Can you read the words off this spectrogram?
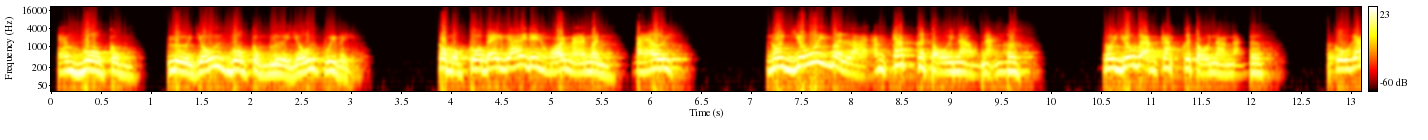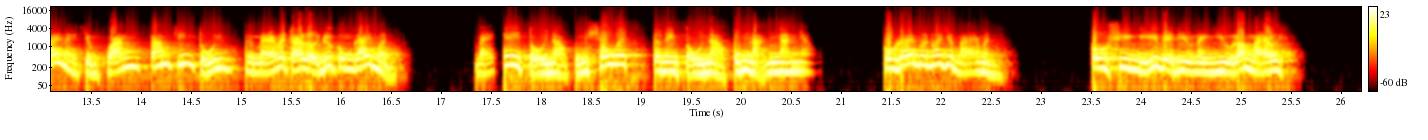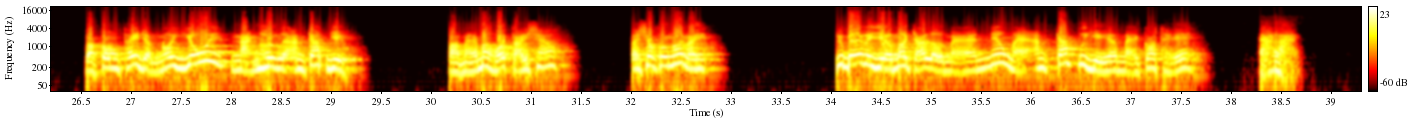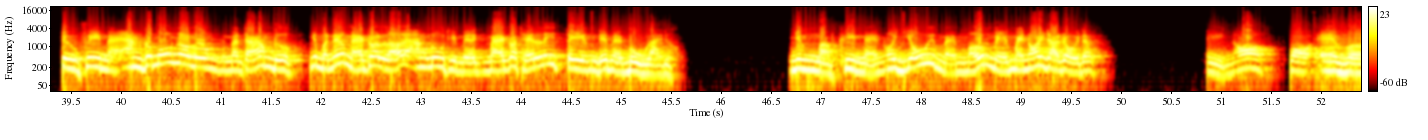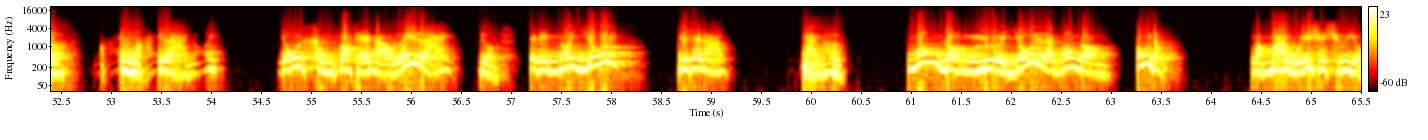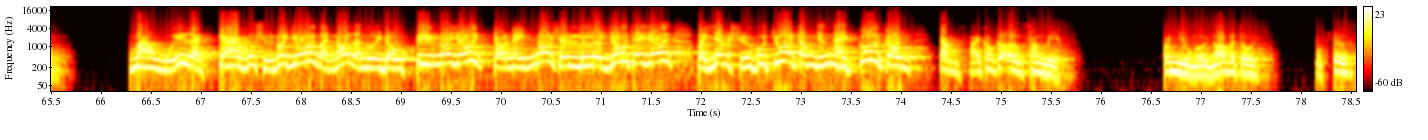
sẽ vô cùng lừa dối, vô cùng lừa dối quý vị. Có một cô bé gái đến hỏi mẹ mình, mẹ ơi, nói dối với lại ăn cắp cái tội nào nặng hơn? Nói dối với ăn cắp cái tội nào nặng hơn? Cô gái này chừng khoảng 8-9 tuổi Thì mẹ mới trả lời đứa con gái mình. Mẹ thấy tội nào cũng xấu hết, Cho nên tội nào cũng nặng ngang nhau. Cô gái mới nói với mẹ mình, Con suy nghĩ về điều này nhiều lắm mẹ ơi. Và con thấy rằng nói dối nặng hơn là ăn cắp nhiều. Và mẹ mới hỏi, tại sao? Tại sao con nói vậy? Đứa bé bây giờ mới trả lời, mẹ, Nếu mẹ ăn cắp cái gì mẹ có thể trả lại. Trừ phi mẹ ăn có món đó luôn thì mình trả không được. Nhưng mà nếu mẹ có lỡ ăn luôn thì mẹ mẹ có thể lấy tiền để mẹ bù lại được. Nhưng mà khi mẹ nói dối, mẹ mở miệng, mẹ nói ra rồi đó, thì nó forever, mãi mãi là nói, dối không có thể nào lấy lại được. Cho nên nói dối như thế nào? Nặng hơn. Ngón đòn lừa dối là ngón đòn tối độc mà ma quỷ sẽ sử dụng Ma quỷ là cha của sự nói dối và nó là người đầu tiên nói dối cho nên nó sẽ lừa dối thế giới và dân sự của Chúa trong những ngày cuối cùng cần phải có cái ơn phân biệt. Có nhiều người nói với tôi, mục sư,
